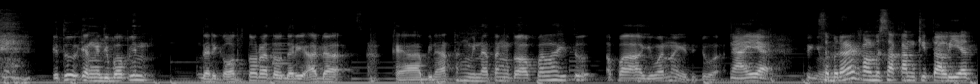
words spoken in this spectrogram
Itu yang ngejebabin dari kotor atau dari ada kayak binatang binatang atau apalah itu apa gimana gitu coba? Nah iya. Sebenarnya kalau misalkan kita lihat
